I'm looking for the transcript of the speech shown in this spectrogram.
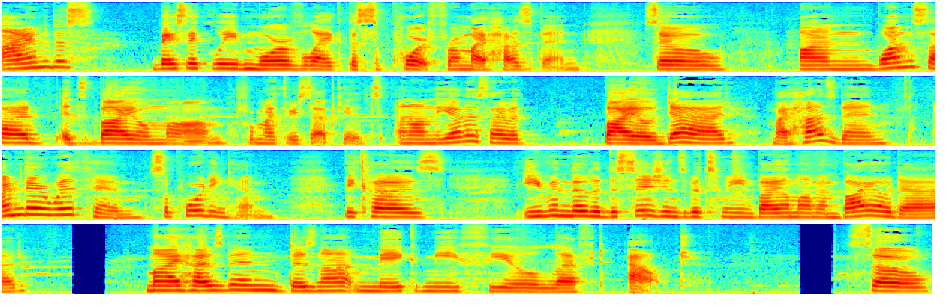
I'm this basically more of like the support from my husband. So on one side, it's bio mom for my three stepkids, and on the other side, with bio dad, my husband, I'm there with him, supporting him, because even though the decisions between bio mom and bio dad, my husband does not make me feel left out. So,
